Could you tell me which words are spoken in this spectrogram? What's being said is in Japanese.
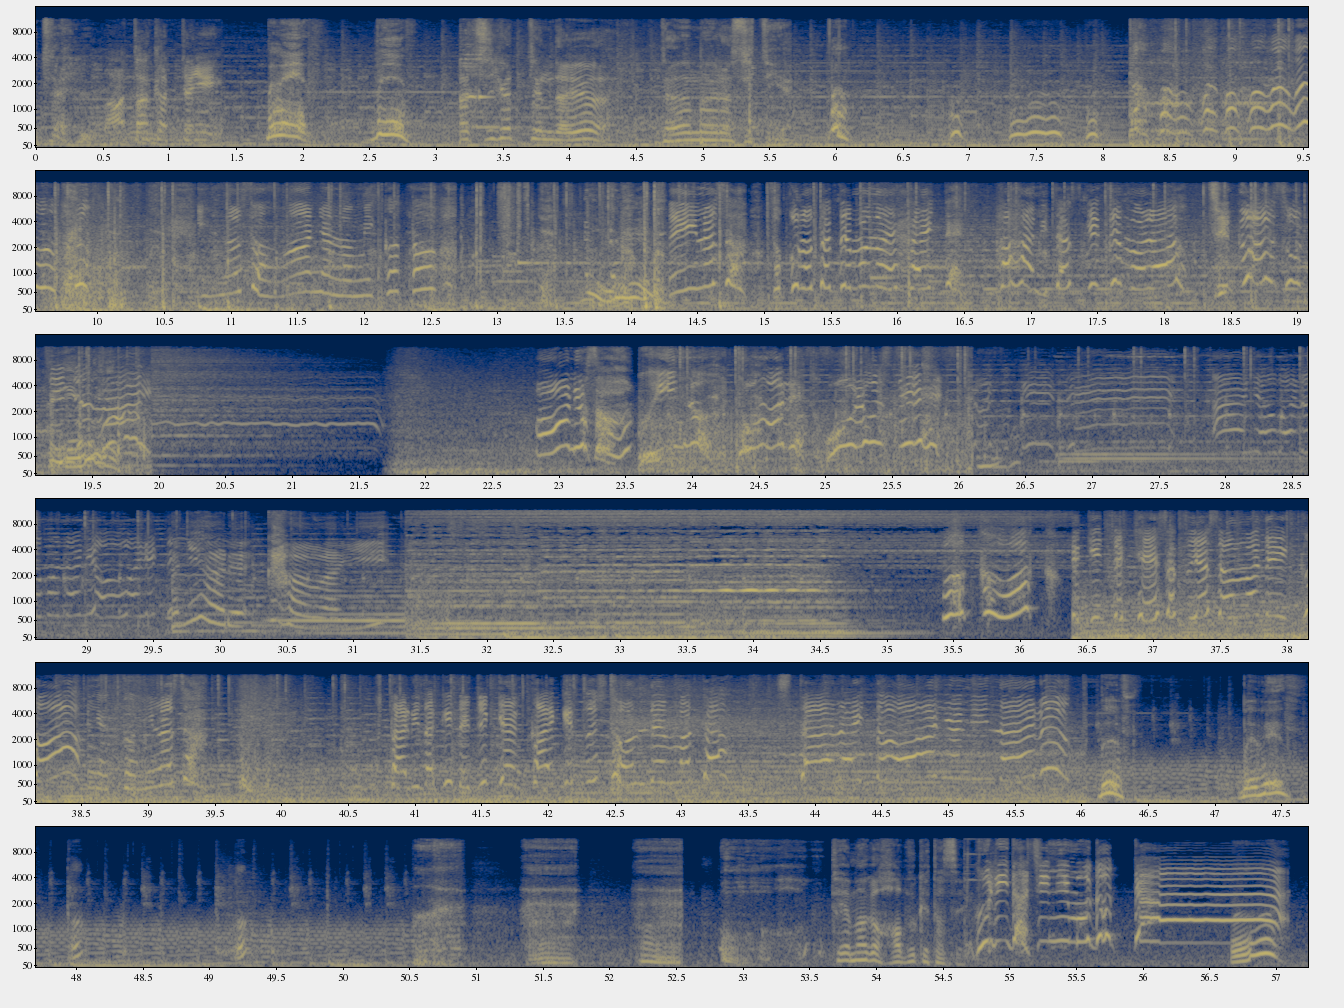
いつ。また勝手に。ーー間違ってんだよ。黙らせてや犬さんアーニャの味方。犬さんそこの建物へ入って母に助けてもらう。違うそっちへはい。アーニャさん！ウィンド止まれ下ろ何あれかわいい。ワクワク。できて警察屋さんまで行こう。えっと皆さん。二人だけで事件解決しとん？でまたスターライトアーニャになるブフブブフ手間が省けたぜ振り出しに戻った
